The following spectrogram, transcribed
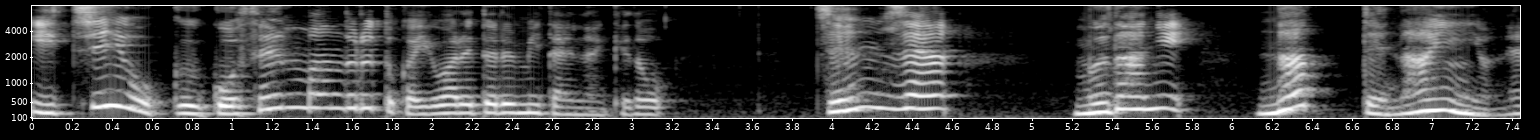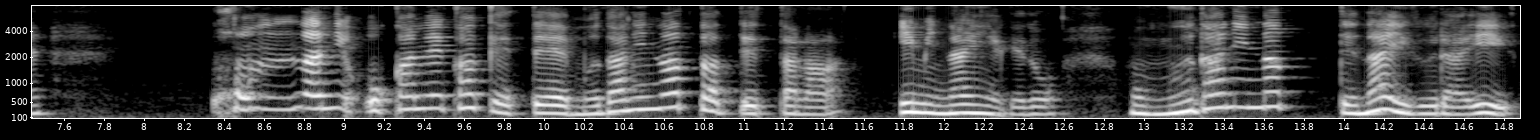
1億5,000万ドルとか言われてるみたいなんやけど全然無駄になってないんよね。こんなにお金かけて無駄になったって言ったら意味ないんやけどもう無駄になってないぐらい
